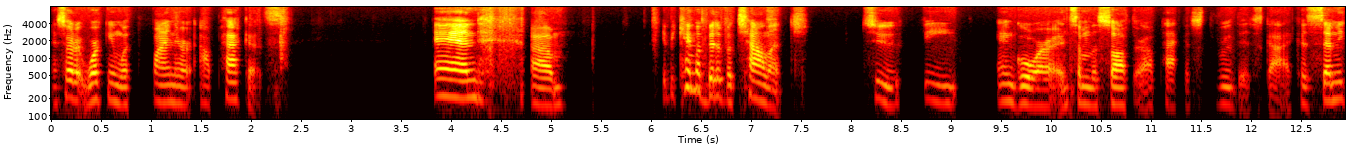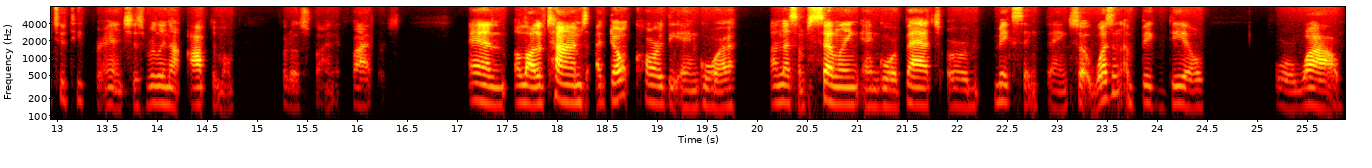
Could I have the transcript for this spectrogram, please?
and started working with finer alpacas. And um, it became a bit of a challenge to feed Angora and some of the softer alpacas through this guy because 72 teeth per inch is really not optimum for those finer fibers. And a lot of times I don't card the Angora unless I'm selling Angora bats or mixing things. So it wasn't a big deal for a while.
